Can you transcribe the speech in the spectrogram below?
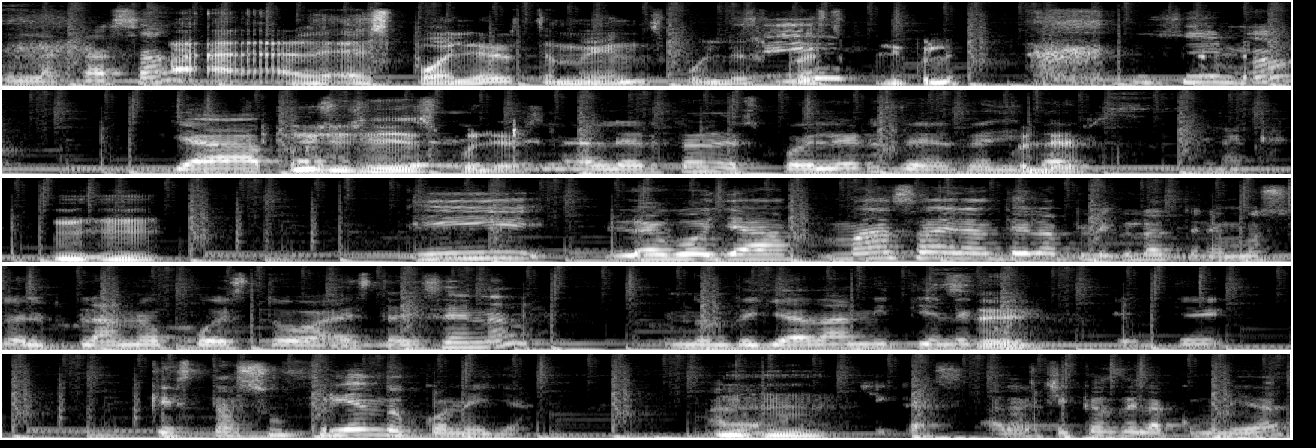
en la casa. Ah, ah, spoiler también, spoilers para esta película. Sí, ¿no? Ya sí, sí, sí, spoilers. La alerta de spoilers de Reddit. Y luego ya más adelante en la película tenemos el plano opuesto a esta escena, en donde ya Dani tiene gente que está sufriendo con ella. A las chicas, a las chicas de la comunidad.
